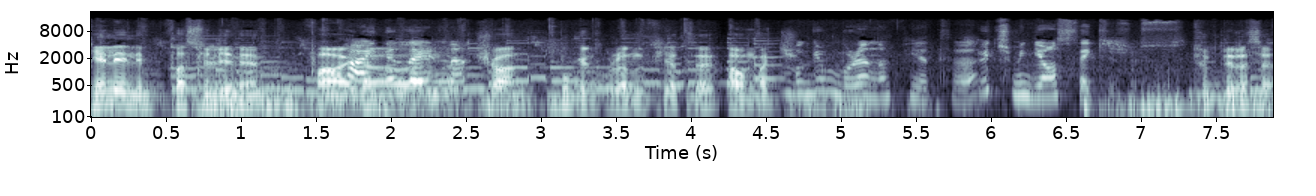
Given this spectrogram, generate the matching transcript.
gelelim fasulyenin faydalarına. Faydalarına. Şu an bugün buranın fiyatı how much? Bugün buranın fiyatı 3 milyon 800. Türk lirası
